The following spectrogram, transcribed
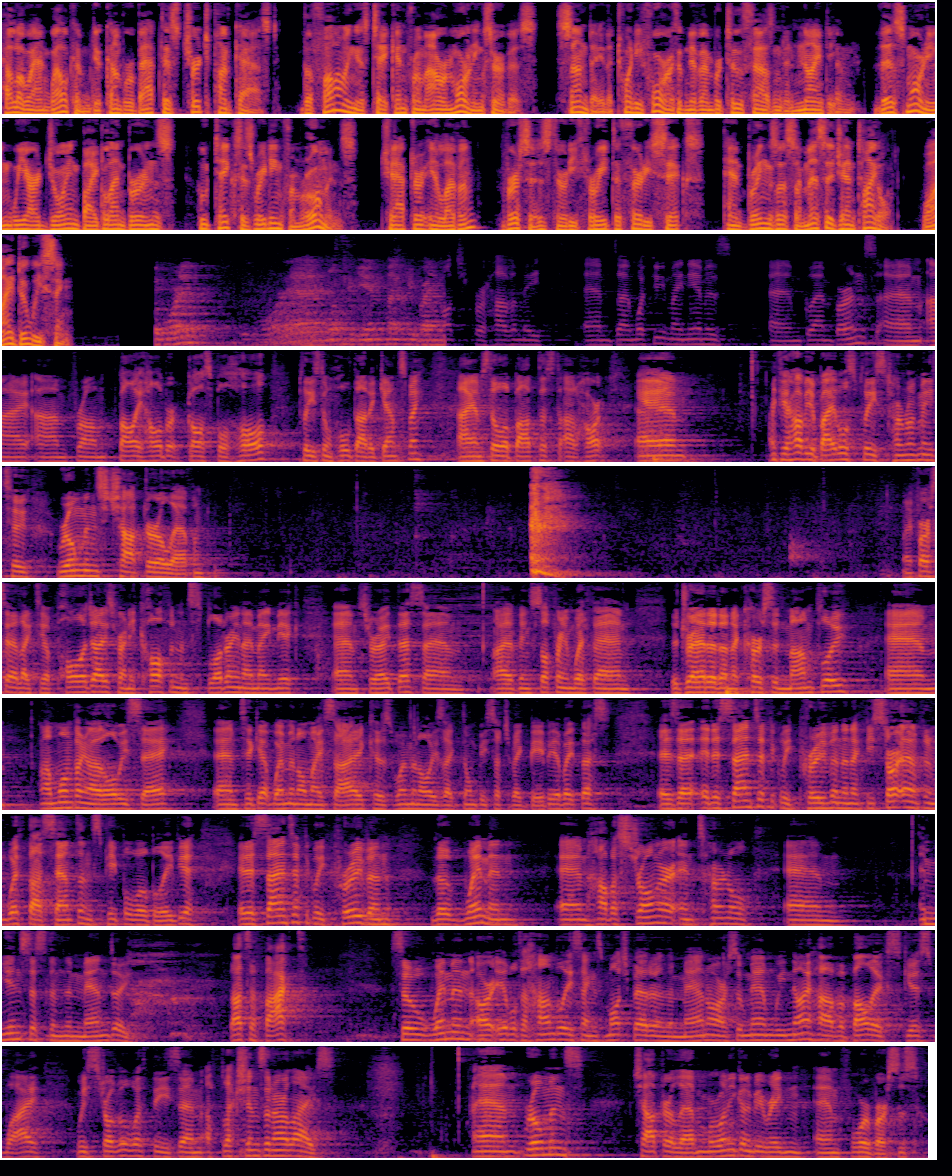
Hello and welcome to Comber Baptist Church Podcast. The following is taken from our morning service, Sunday the 24th of November 2019. This morning we are joined by Glenn Burns, who takes his reading from Romans, chapter 11, verses 33 to 36, and brings us a message entitled, Why Do We Sing? Good morning. Um, once again, thank you very much for having me um, down with you. My name is um, Glenn Burns. Um, I am from Ballyhalbert Gospel Hall. Please don't hold that against me. I am still a Baptist at heart. Um, if you have your Bibles, please turn with me to Romans chapter 11. My first, I'd like to apologise for any coughing and spluttering I might make um, throughout this. Um, I have been suffering with um, the dreaded and accursed man flu. Um, and one thing I'll always say um, to get women on my side, because women always like, don't be such a big baby about this, is that it is scientifically proven, and if you start anything with that sentence, people will believe you. It is scientifically proven that women um, have a stronger internal immune system than men do. That's a fact. So women are able to handle these things much better than men are. So men, we now have a valid excuse why we struggle with these um, afflictions in our lives. Um, Romans chapter 11, we're only going to be reading um, four verses,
